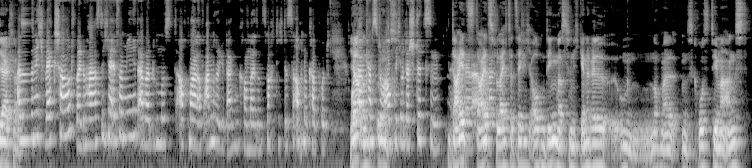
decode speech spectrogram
Ja, klar. Also nicht wegschaut, weil du hast dich ja informiert, aber du musst auch mal auf andere Gedanken kommen, weil sonst macht dich das auch nur kaputt. Und ja, dann und, kannst du auch nicht unterstützen. Da jetzt, da jetzt vielleicht tatsächlich auch ein Ding, was finde ich generell, um nochmal um das große Thema Angst.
